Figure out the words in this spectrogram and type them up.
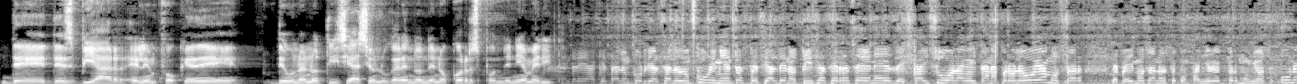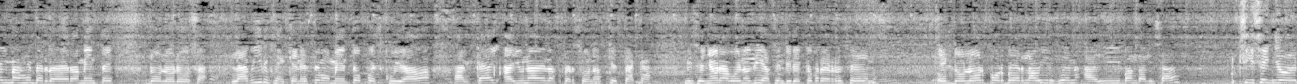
de desviar el enfoque de, de una noticia hacia un lugar en donde no corresponde ni amerita. Andrea, ¿qué tal? Un cordial saludo, un cubrimiento especial de Noticias RCN desde Caizú a la Gaitana, pero le voy a mostrar, le pedimos a nuestro compañero Héctor Muñoz una imagen verdaderamente dolorosa. La Virgen que en este momento pues cuidaba al CAI, hay una de las personas que está acá. Mi señora, buenos días, en directo para RCN. El dolor por ver la Virgen ahí vandalizada. Sí, señor.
